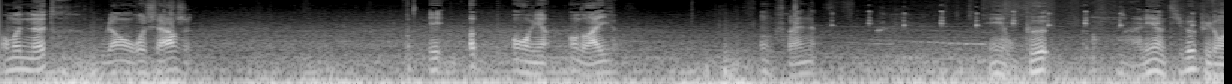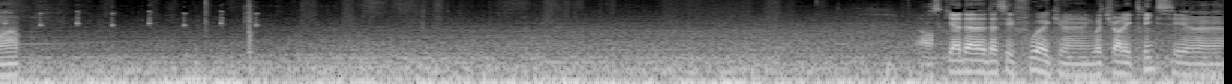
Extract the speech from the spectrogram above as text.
en mode neutre, où là on recharge. Et hop, on revient en drive. On freine. Et on peut aller un petit peu plus loin. Alors ce y a d'assez fou avec une voiture électrique, euh,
